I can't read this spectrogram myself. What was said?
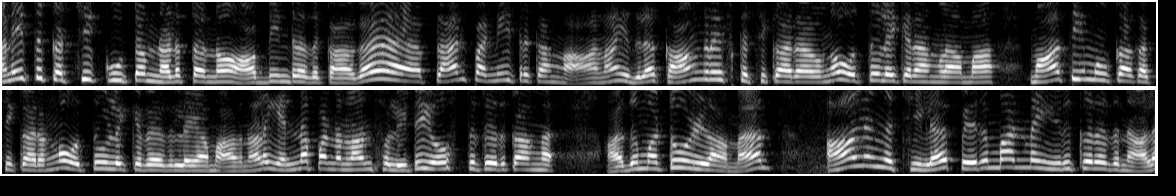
அனைத்து கட்சி கூட்டம் நடத்தணும் அப்படின்றதுக்காக பிளான் பண்ணிட்டு இருக்காங்க. ஆனால் இதில் காங்கிரஸ் கட்சிக்காரவங்க ஒத்துழைக்கிறாங்களாமா? மதிமுக கட்சிக்காரங்க ஒத்துழைக்கிறது இல்லையாமா? அதனால என்ன பண்ணலாம்னு சொல்லிட்டு யோசித்துட்டு இருக்காங்க. அது மட்டும் இல்லாமல் ஆளுங்கட்சியில் பெரும்பான்மை இருக்கிறதுனால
